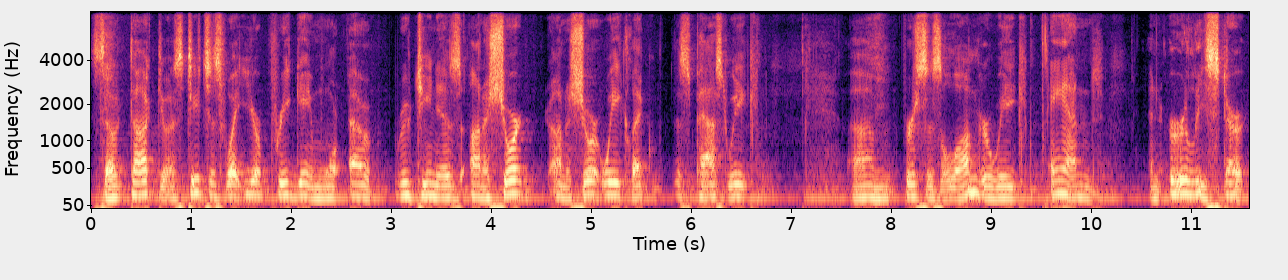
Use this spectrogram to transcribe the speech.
So talk to us. Teach us what your pregame uh, routine is on a short on a short week like this past week um, versus a longer week, and an early start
